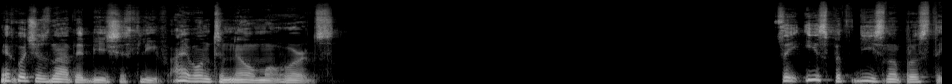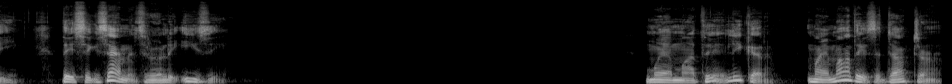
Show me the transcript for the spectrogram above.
Я хочу знати більше слів. I want to know more words. Цей іспит дійсно простий. This exam is really easy. Моя мати лікар. My mother is a doctor.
